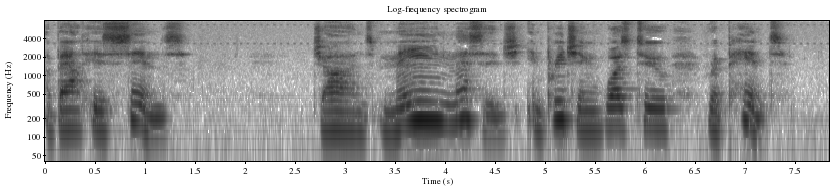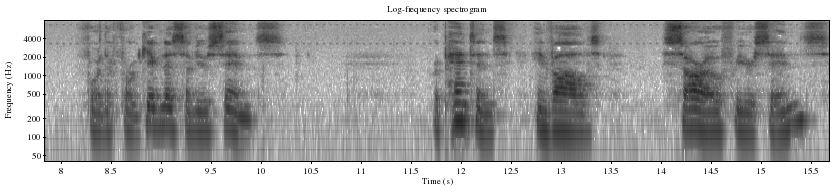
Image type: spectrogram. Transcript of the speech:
about his sins. John's main message in preaching was to repent for the forgiveness of your sins. Repentance involves sorrow for your sins,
